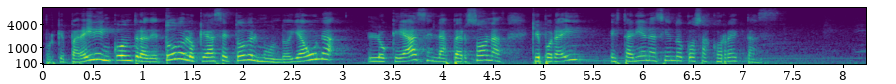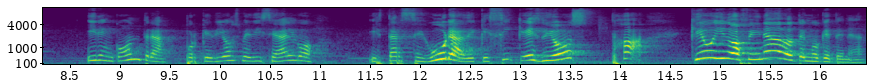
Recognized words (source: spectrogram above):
Porque para ir en contra de todo lo que hace todo el mundo y aún lo que hacen las personas que por ahí estarían haciendo cosas correctas, ir en contra porque Dios me dice algo y estar segura de que sí, que es Dios, ¿qué oído afinado tengo que tener?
